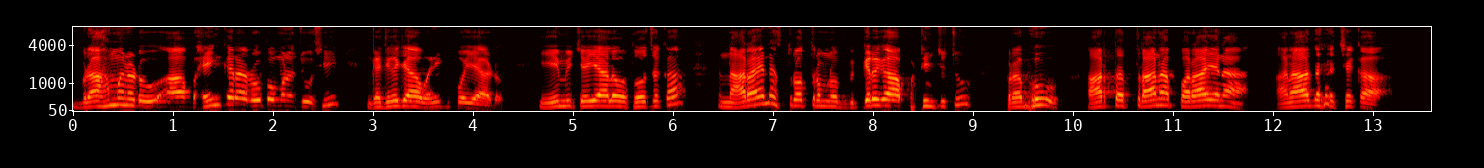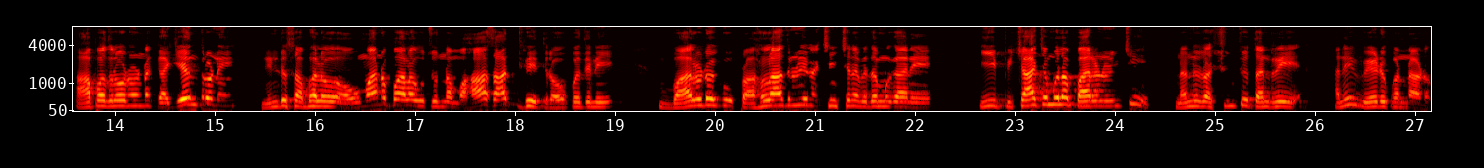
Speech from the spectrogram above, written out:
బ్రాహ్మణుడు ఆ భయంకర రూపమును చూసి గజగజ వణికిపోయాడు. ఏమి చేయాలో తోచక నారాయణ స్తోత్రమును బిగ్గరగా పఠించుచు ప్రభు ఆర్తత్రాణ పరాయణ అనాథరచక ఆపదలోనున్న గజేంద్రుని నిండు సభలో అవమానపాలవుచున్న మహాసాధ్వి ద్రౌపదిని బాలుడకు ప్రహ్లాదుని రక్షించిన విధముగానే ఈ పిశాచముల బారి నుంచి నన్ను రక్షించు తండ్రి అని వేడుకొన్నాడు.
